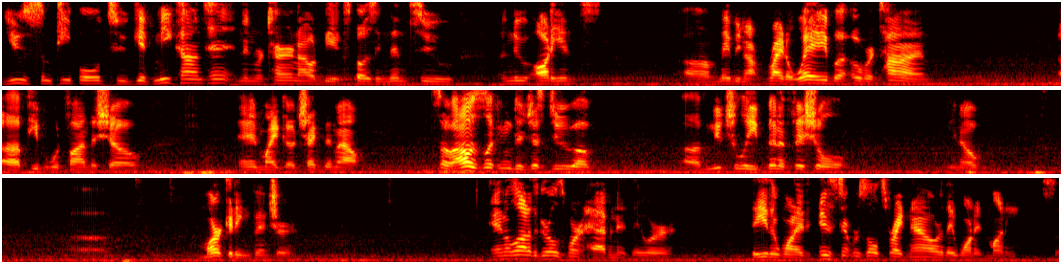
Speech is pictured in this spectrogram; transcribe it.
use some people to give me content, and in return, I would be exposing them to a new audience. Um, maybe not right away, but over time, uh, people would find the show and might go check them out. So I was looking to just do a, a mutually beneficial, you know, uh, marketing venture. And a lot of the girls weren't having it. They were they either wanted instant results right now or they wanted money. So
